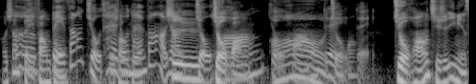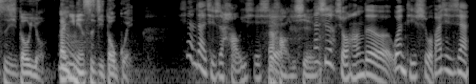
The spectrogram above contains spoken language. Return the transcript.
好像北方多，北方韭菜多，南方好像是韭黄，韭黄，对对，韭黄其实一年四季都有，但一年四季都贵。现在其实好一些些，好一些。但是韭黄的问题是我发现现在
